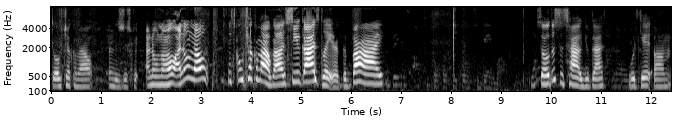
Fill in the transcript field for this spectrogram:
go check them out. This is good. I don't know. I don't know. Let's go check them out, guys. See you guys later. Goodbye. So this is how you guys would get um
